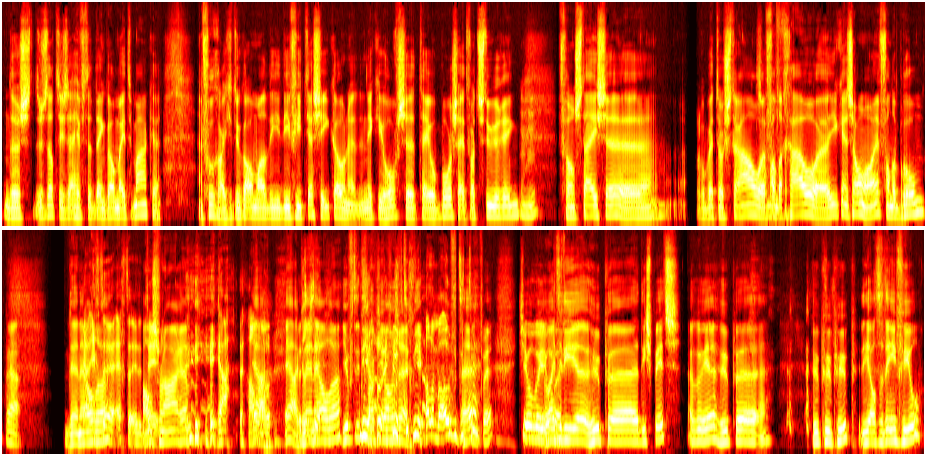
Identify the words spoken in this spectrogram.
Dus, dus dat is, heeft er denk ik wel mee te maken. En vroeger had je natuurlijk allemaal die, die Vitesse-iconen. Nicky Hofs, eh, Theo Bos, Edward Sturing, Mhm. Frans Thijssen, Roberto Straal, Van der Gouw. je kent ze allemaal, hè? Van der Brom, Ja. Glenn Ja, Helder, Hans de- van Arem. ja, hallo. Ja, ja Het Glenn is, Helder. Je hoeft het niet, allemaal, je je al hoeft het gezegd. niet allemaal over te toepen. hè? Jongen, Hoe heet die uh, Huub, eh, die spits? Ook weer? Huub, eh Huub, Huub, Huub. Die altijd inviel.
